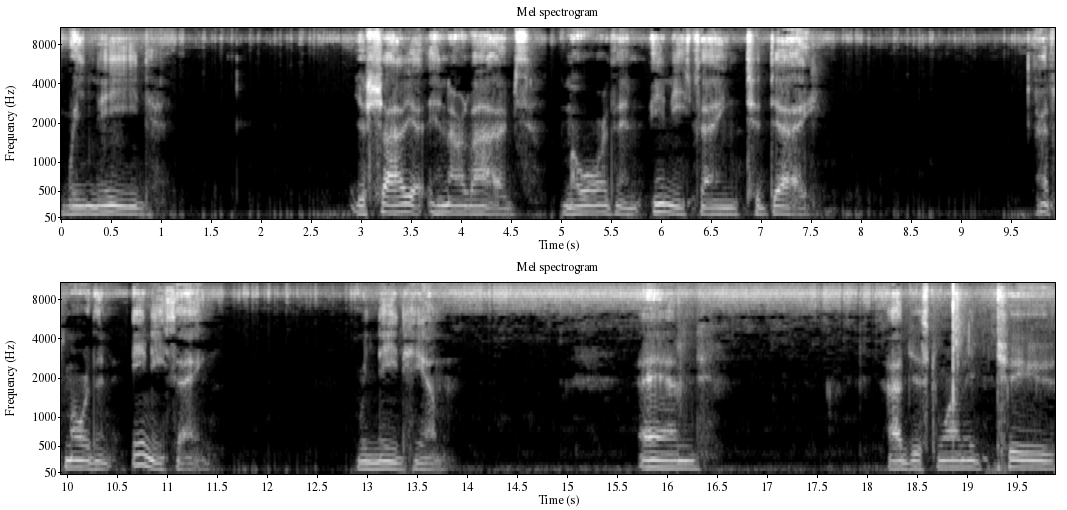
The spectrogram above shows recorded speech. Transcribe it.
We need Yeshua in our lives more than anything today. That's more than anything we need Him. And I just wanted to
